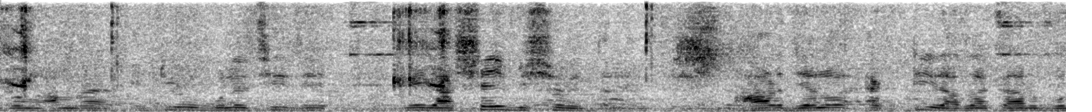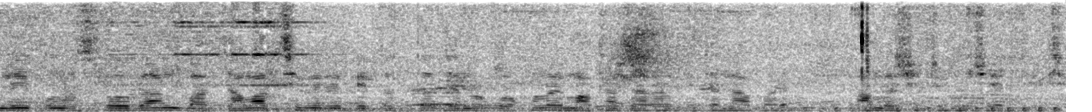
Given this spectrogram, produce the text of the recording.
এবং আমরা এটিও বলেছি যে এই রাজশাহী বিশ্ববিদ্যালয় আর যেন একটি রাজাকার বলে কোনো স্লোগান বা জামাত শিবিরের বেতনটা যেন কখনোই মাথা চারা দিতে না পারে, আমরা সেটি হুঁশিয়ার দিয়েছি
